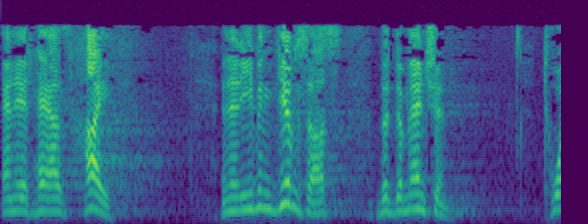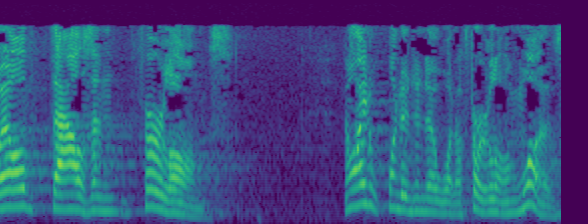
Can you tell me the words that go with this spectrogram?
and it has height. And it even gives us the dimension. 12,000 furlongs. Now, I wanted to know what a furlong was.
